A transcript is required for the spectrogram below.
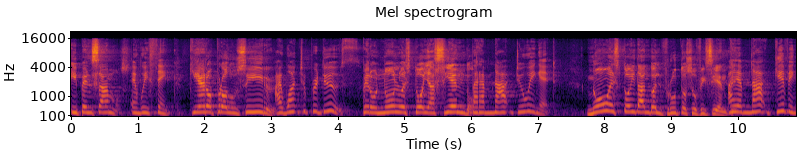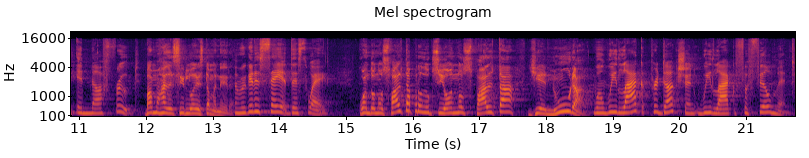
Y pensamos, And we think, quiero producir, I want to produce, pero no lo estoy haciendo. but I'm not doing it. No estoy dando el fruto I suficiente. am not giving enough fruit. Vamos a decirlo de esta manera. And we're going to say it this way Cuando nos falta producción, nos falta llenura when we lack production, we lack fulfillment.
